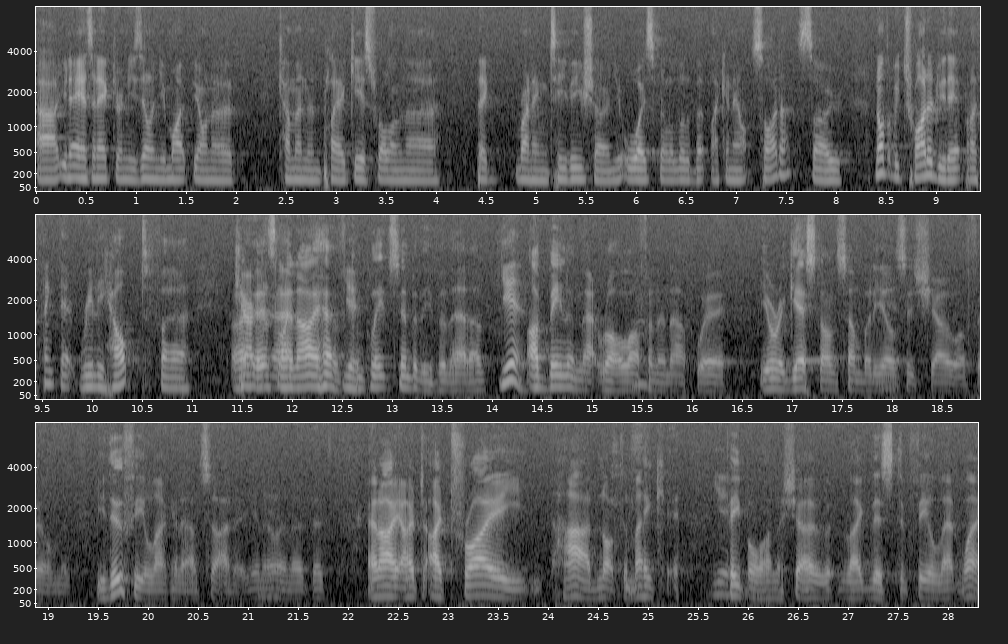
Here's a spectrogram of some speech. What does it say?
Uh, you know, as an actor in New Zealand, you might be on a come in and play a guest role in a big running TV show, and you always feel a little bit like an outsider. So, not that we try to do that, but I think that really helped for Uh, characters and, like and I have yeah. complete sympathy for that. I've, Yeah. I've been in that role often enough where you're a guest on somebody else's show or film, and you do feel like an outsider, you know. And that, that's, and I, I, I try hard not to make Yeah. people on a show like this to feel that way,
